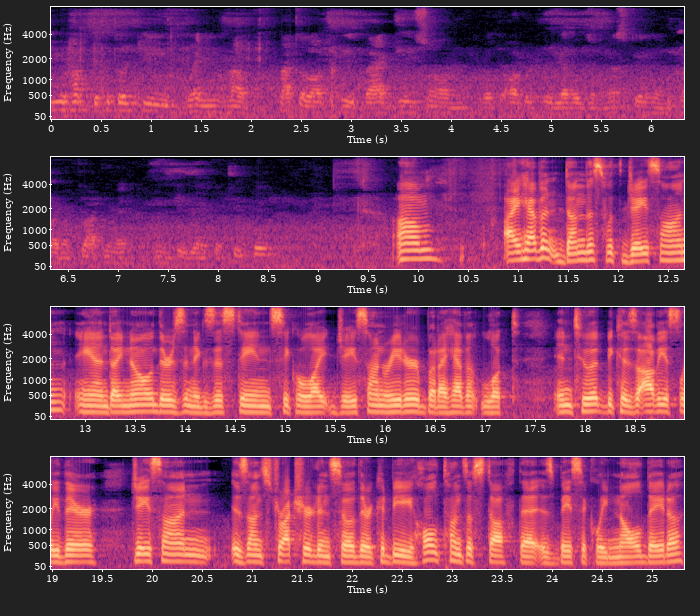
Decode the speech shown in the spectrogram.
Do you have difficulty when you have pathologically bad JSON with arbitrary levels of nesting and trying to flatten it into like a tuple? Um, I haven't done this with JSON, and I know there's an existing SQLite JSON reader, but I haven't looked into it because obviously there JSON is unstructured, and so there could be whole tons of stuff that is basically null data,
